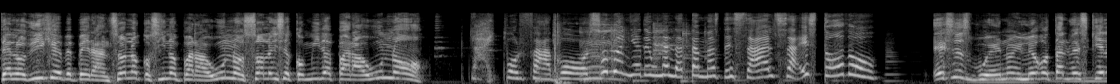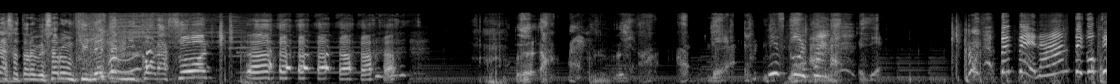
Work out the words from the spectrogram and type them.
Te lo dije, Peperan, solo cocino para uno, solo hice comida para uno. Ay, por favor, solo añade una lata más de salsa, es todo. Eso es bueno y luego tal vez quieras atravesar un filete en mi corazón. Disculpa. Peperán, tengo que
